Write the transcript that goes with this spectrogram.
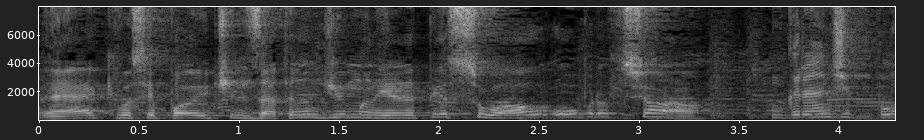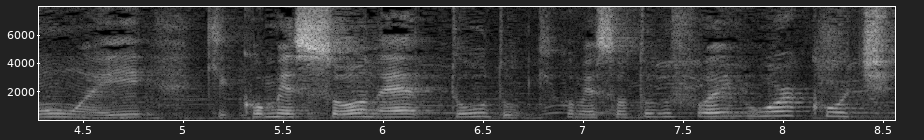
né, que você pode utilizar tanto de maneira pessoal ou profissional. Um grande boom aí que começou, né, tudo, que começou tudo foi o Orkut,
